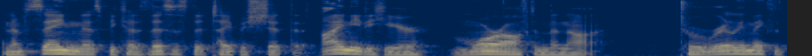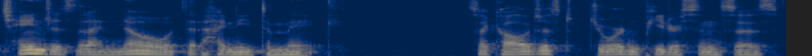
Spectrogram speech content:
And I'm saying this because this is the type of shit that I need to hear more often than not to really make the changes that I know that I need to make. Psychologist Jordan Peterson says,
